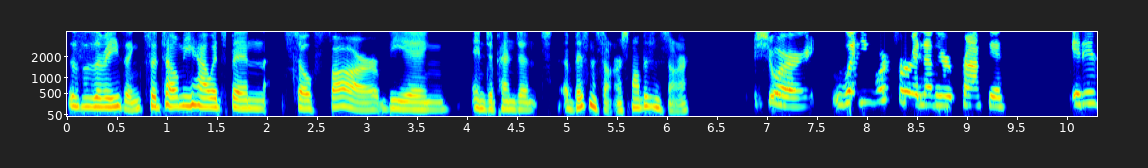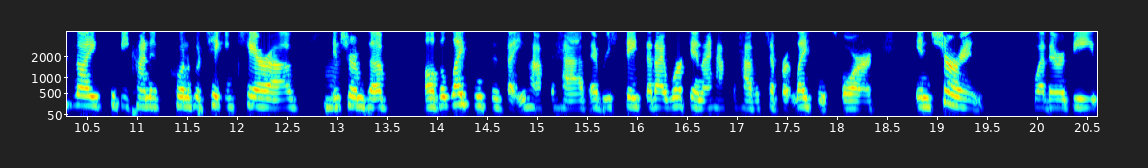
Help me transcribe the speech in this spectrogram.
This is amazing. So tell me how it's been so far being independent, a business owner, a small business owner. Sure. When you work for another practice, it is nice to be kind of quote unquote taken care of Mm. in terms of all the licenses that you have to have. Every state that I work in, I have to have a separate license for insurance, whether it be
